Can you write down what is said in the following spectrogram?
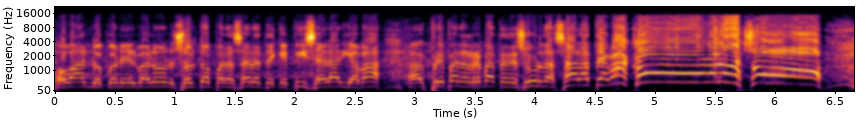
Obando con el balón, soltó para Zárate que pisa el área, va, a, prepara el remate de zurda. Zárate abajo, golazo. ¡Gol!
